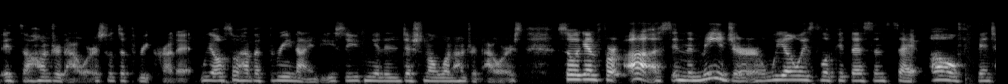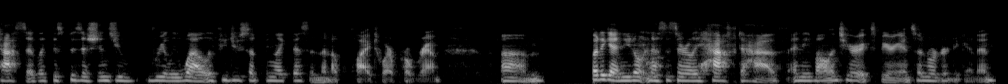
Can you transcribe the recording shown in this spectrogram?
it's 100 hours, so it's a three credit. We also have a 390, so you can get an additional 100 hours. So again, for us in the major, we always look at this and say, oh, fantastic, like this positions you really well if you do something like this and then apply to our program. Um, but again, you don't necessarily have to have any volunteer experience in order to get in.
